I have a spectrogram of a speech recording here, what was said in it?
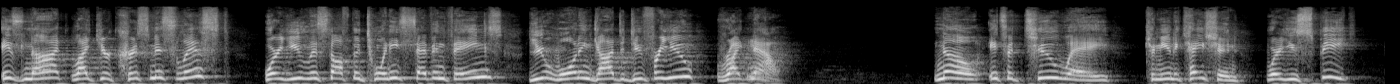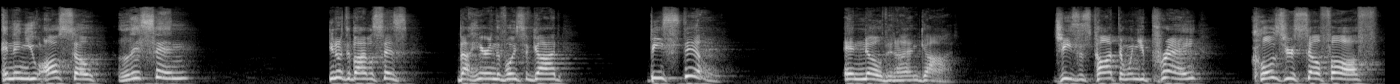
is not like your Christmas list where you list off the 27 things you're wanting God to do for you right now. No, it's a two way communication where you speak and then you also listen. You know what the Bible says about hearing the voice of God? Be still and know that I am God. Jesus taught that when you pray, close yourself off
